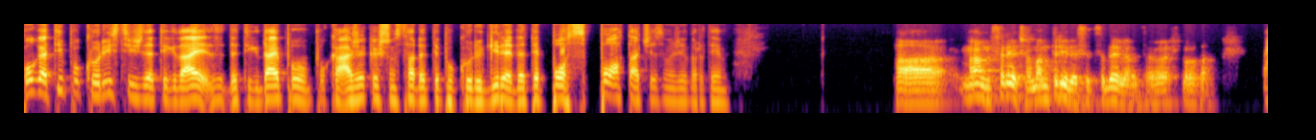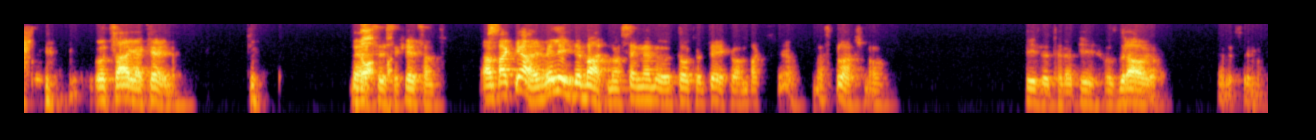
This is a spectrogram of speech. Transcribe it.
koga ti pokoristiš, da ti kdaj, da ti kdaj po, pokaže, kakšno stvar, da te pokorigira, da te pospota, če smo že pri tem. Pa, imam srečo, imam 30 sodelavcev, veš, pa. od vsega kaj. Ne, no, se se hecam. Ampak ja, je veliko debat, no, vse ne bo to, kot teko, ampak ja, nasplošno. Fizioterapija, o zdravju. Recimo.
